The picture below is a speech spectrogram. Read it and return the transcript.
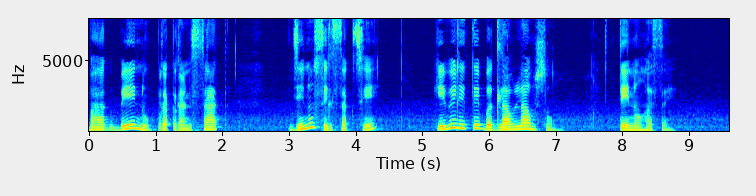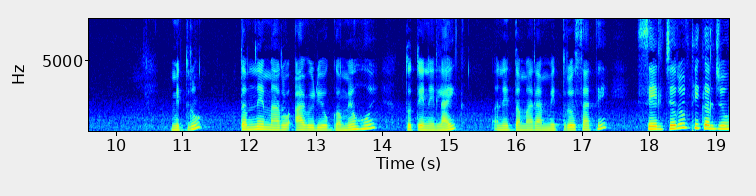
ભાગ બેનું પ્રકરણ સાત, જેનું શીર્ષક છે, કેવી રીતે બદલાવ લાવશો? તેનો હશે. મિત્રો, તમને મારો આ વીડિયો ગમ્યો હોય તો તેને લાઈક અને તમારા મિત્રો સાથે શેર જરૂરથી કરજો.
